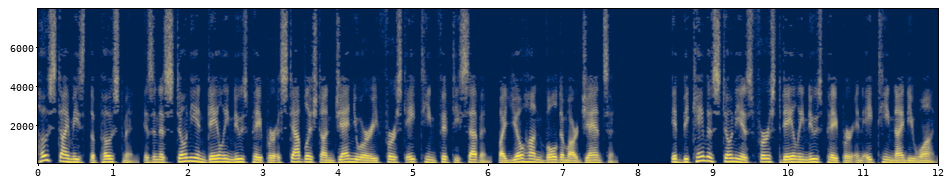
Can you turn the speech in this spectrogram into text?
Postimees the Postman is an Estonian daily newspaper established on January 1, 1857, by Johann Voldemar Jannsen. It became Estonia's first daily newspaper in 1891.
